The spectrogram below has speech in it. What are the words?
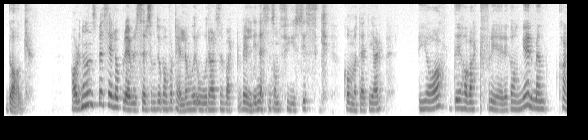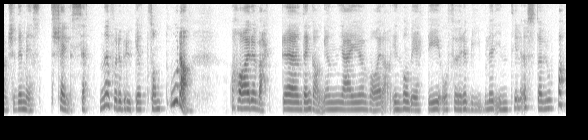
dag. Har du noen spesielle opplevelser som du kan fortelle om hvor ord har liksom vært veldig nesten sånn fysisk kommet deg til hjelp? Ja, det har vært flere ganger, men kanskje det mest skjellsettende røttene, for å bruke et sånt ord, da, har vært eh, den gangen jeg var involvert i å føre bibler inn til Øst-Europa.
